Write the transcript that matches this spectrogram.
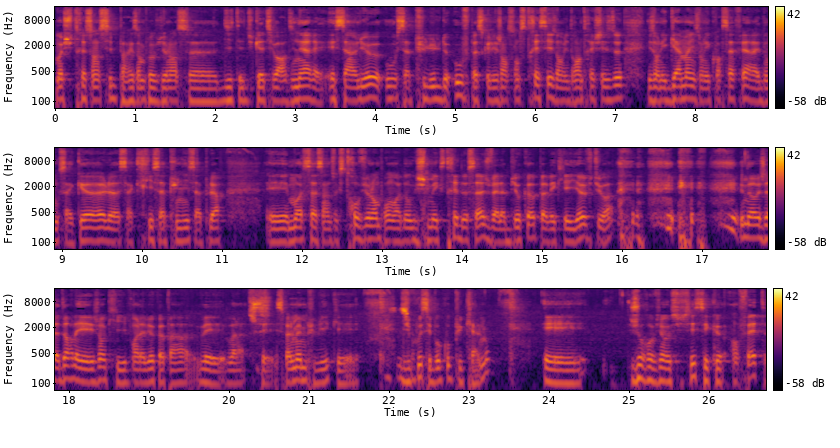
moi je suis très sensible par exemple aux violences euh, dites éducatives ordinaires et, et c'est un lieu où ça pullule de ouf parce que les gens sont stressés ils ont envie de rentrer chez eux ils ont les gamins ils ont les courses à faire et donc ça gueule ça crie ça punit ça pleure et moi, ça, c'est un truc trop violent pour moi. Donc, je m'extrais de ça. Je vais à la biocop avec les yeux, tu vois. non, j'adore les gens qui vont à la biocop. Hein. Mais voilà, c'est pas le même public. Et du coup, c'est beaucoup plus calme. Et je reviens au sujet, c'est que en fait,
